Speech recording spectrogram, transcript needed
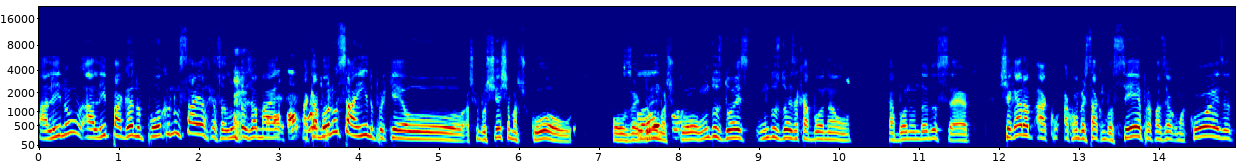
ali, não, ali pagando pouco não sai essa luta jamais. Acabou não saindo, porque o. Acho que o Bochecha machucou, ou o Verdun machucou. Um dos dois, um dos dois acabou não. Acabou não dando certo. Chegaram a, a, a conversar com você para fazer alguma coisa?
